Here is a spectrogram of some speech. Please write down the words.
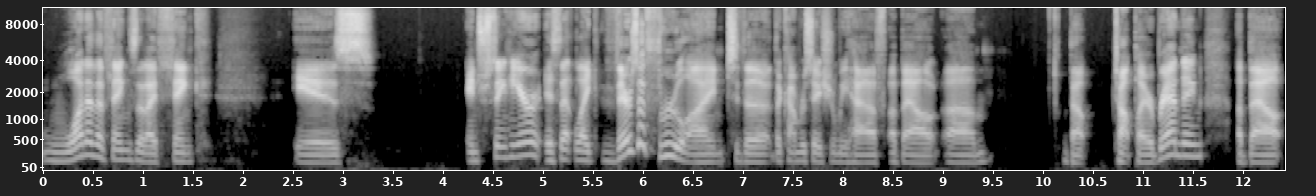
one of the things that I think is interesting here is that like there's a through line to the the conversation we have about um about top player branding about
